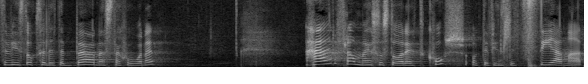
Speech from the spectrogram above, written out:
Sen finns det också lite bönestationer. Här framme så står det ett kors och det finns lite stenar.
